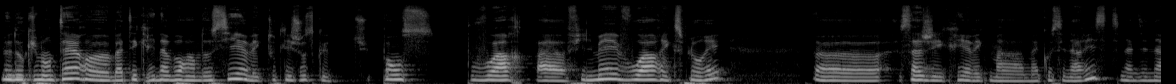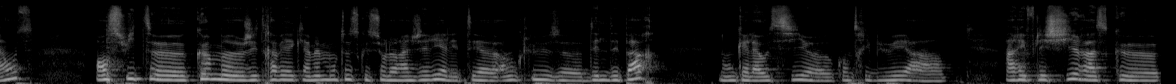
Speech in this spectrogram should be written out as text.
Le documentaire, euh, bah, tu écris d'abord un dossier avec toutes les choses que tu penses pouvoir euh, filmer, voir, explorer. Euh, ça, j'ai écrit avec ma, co-scénariste, Nadine House. Ensuite, comme j'ai travaillé avec la même monteuse que sur leur Algérie, elle était incluse dès le départ. Donc, elle a aussi contribué à, réfléchir à ce que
